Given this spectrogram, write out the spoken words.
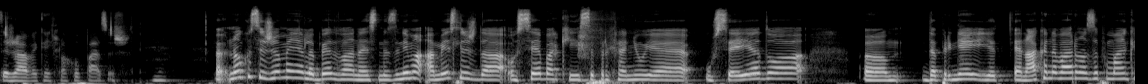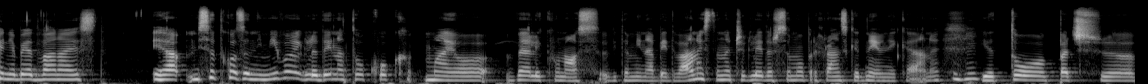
težave, ki jih lahko opaziš. No, ko si že omenjala B12, me zanima, ali misliš, da oseba, ki se prehranjuje vse jedo, um, da pri njej je enaka nevarnost za pomanjkanje B12? Ja, mislim, tako zanimivo je, glede na to, koliko imajo velik vnos vitamina B12. Ne, če gledaš samo prehranske dnevnike, uh mhm. -huh. je to pač eh,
